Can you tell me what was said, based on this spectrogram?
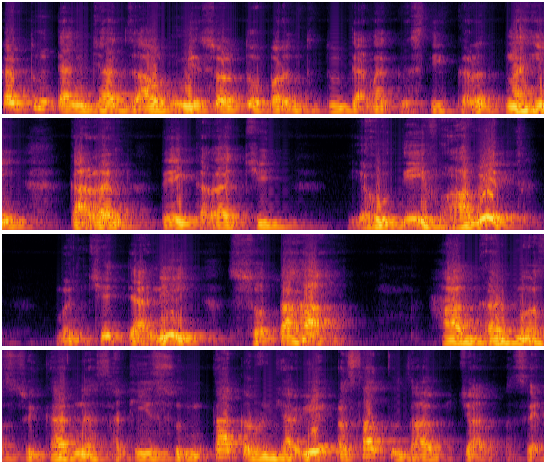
कारण तू त्यांच्या जाऊन मिसळतो परंतु तू त्यांना कुस्ती करत नाही? कारण ते कदाचित यहुदी व्हावेत. म्हणजे त्यांनी स्वतः हा धर्म स्वीकारण्यासाठी सुनता करून घ्यावी असा तुझा विचार असेल.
